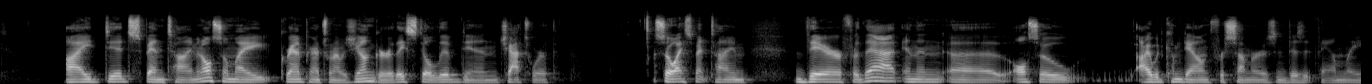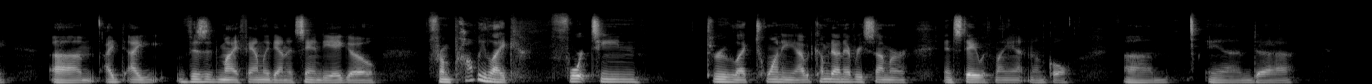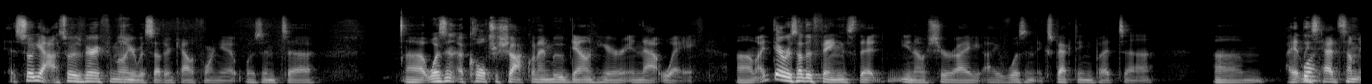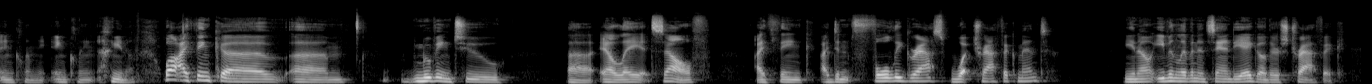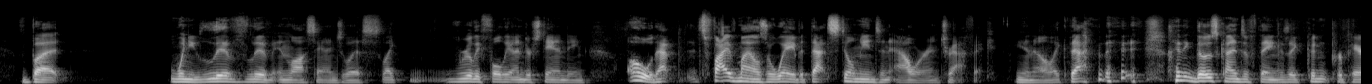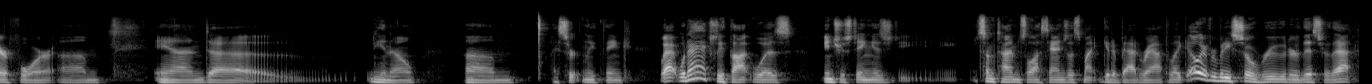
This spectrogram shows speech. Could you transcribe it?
I did spend time, and also my grandparents when I was younger, they still lived in Chatsworth. So I spent time there for that, and then uh, also I would come down for summers and visit family. Um, I, I, visited my family down in San Diego from probably like 14 through like 20. I would come down every summer and stay with my aunt and uncle. Um, and uh, so, yeah, so I was very familiar with Southern California. It wasn't, uh, uh, wasn't a culture shock when I moved down here in that way. Um, I, there was other things that, you know, sure, I, I wasn't expecting, but uh, um, I at what? least had some inkling, inkling, you know. Well, I think uh, um, moving to uh, LA itself, I think I didn't fully grasp what traffic meant. You know, even living in San Diego, there's traffic, but when you live live in Los Angeles, like really fully understanding, oh, that it's five miles away, but that still means an hour in traffic. You know, like that. I think those kinds of things I couldn't prepare for. Um, and, uh, you know, um, I certainly think what I actually thought was interesting is sometimes Los Angeles might get a bad rap, like, oh, everybody's so rude or this or that.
